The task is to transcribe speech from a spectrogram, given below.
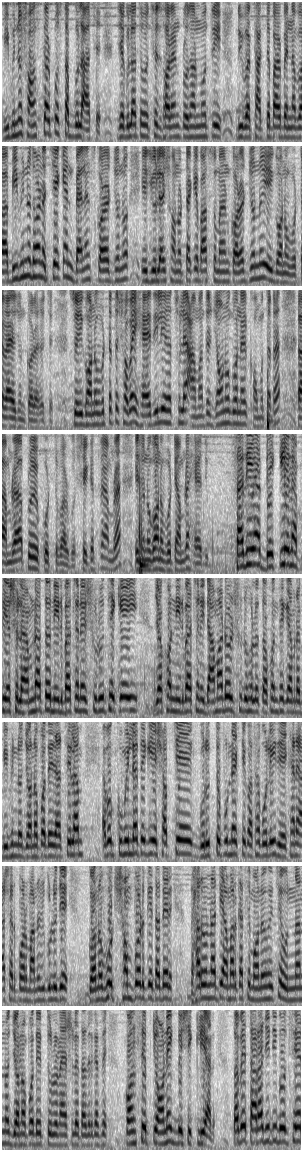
বিভিন্ন সংস্কার প্রস্তাবগুলো আছে যেগুলোতে হচ্ছে ধরেন প্রধানমন্ত্রী দুইবার থাকতে পারবেন না বা বিভিন্ন ধরনের চেক অ্যান্ড ব্যালেন্স করার জন্য এই জুলাই সনদটাকে বাস্তবায়ন করার জন্য এই গণভোটটার আয়োজন করা হয়েছে। সো এই গণভোটটাতে সবাই হ্যাঁ দিলে আসলে আমাদের জনগণের ক্ষমতাটা আমরা প্রয়োগ করতে পারব। সেক্ষেত্রে আমরা এই জন্য গণভোটে আমরা হ্যাঁ দিব। সাদিয়া, দেখলেন আপনি আসলে, আমরা তো নির্বাচনের শুরু থেকেই যখন নির্বাচনী ডামাডোল শুরু হলো, তখন থেকে আমরা বিভিন্ন জনপদে যাচ্ছিলাম এবং কুমিল্লাতে গিয়ে সবচেয়ে গুরুত্বপূর্ণ একটি কথা বলি যে, এখানে আসার পর মানুষগুলো যে গণভোট সম্পর্কে তাদের ধারণাটি আমার কাছে মনে হয়েছে, অন্যান্য জনপদের তুলনায় আসলে তাদের কাছে কনসেপ্টটি অনেক বেশি ক্লিয়ার তবে তারা যেটি বলছেন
